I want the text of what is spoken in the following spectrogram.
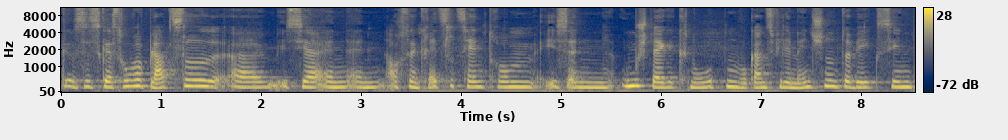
das Gerstrofer Platzl äh, ist ja ein, ein, auch so ein Kretzelzentrum, ist ein Umsteigeknoten, wo ganz viele Menschen unterwegs sind,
